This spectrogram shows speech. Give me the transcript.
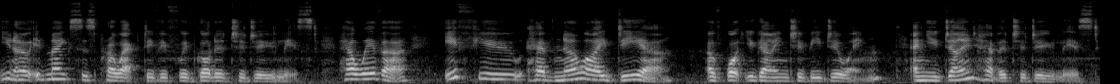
you know, it makes us proactive if we've got a to do list. However, if you have no idea of what you're going to be doing, and you don't have a to do list,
